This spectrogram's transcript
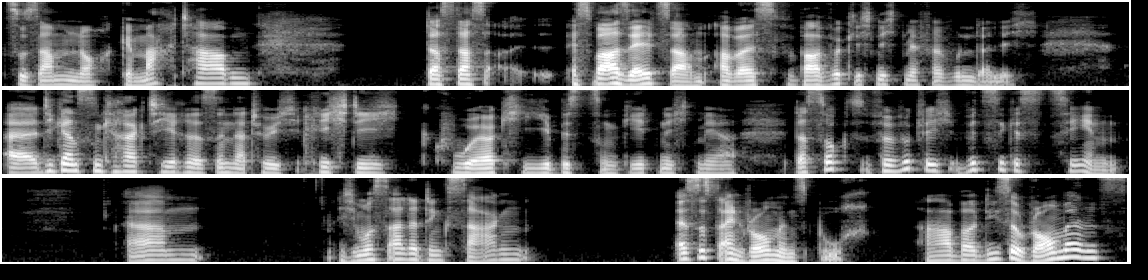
zusammen noch gemacht haben, dass das, es war seltsam, aber es war wirklich nicht mehr verwunderlich. Äh, die ganzen Charaktere sind natürlich richtig quirky bis zum geht nicht mehr. Das sorgt für wirklich witzige Szenen. Ähm, ich muss allerdings sagen, es ist ein Romance-Buch, aber diese Romance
